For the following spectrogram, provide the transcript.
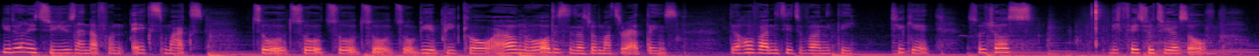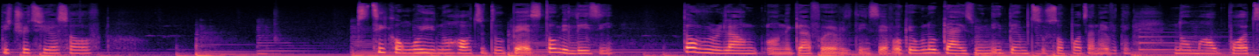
You don't need to use an iPhone X Max to to to to to be a big girl. I don't know. All these things are just material things. They're all vanity to vanity. Do you get? So just be faithful to yourself. Be true to yourself. Stick on what you know how to do best. Don't be lazy. Don't rely on, on a guy for everything. Safe. Okay, we know guys, we need them to support and everything. Normal, but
